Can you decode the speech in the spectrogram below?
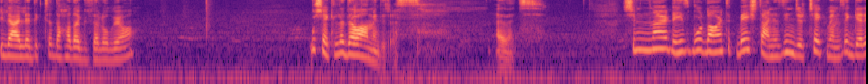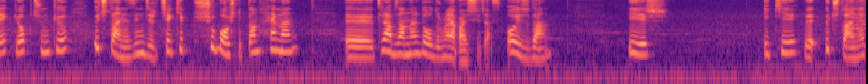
İlerledikçe daha da güzel oluyor. Bu şekilde devam edeceğiz. Evet. Şimdi neredeyiz? Burada artık 5 tane zincir çekmemize gerek yok. Çünkü 3 tane zincir çekip şu boşluktan hemen e, trabzanları doldurmaya başlayacağız. O yüzden 1, 2 ve 3 tane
